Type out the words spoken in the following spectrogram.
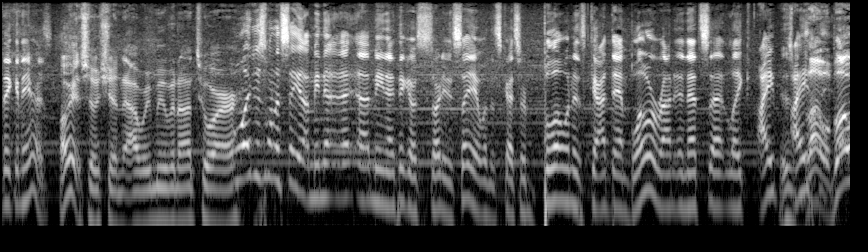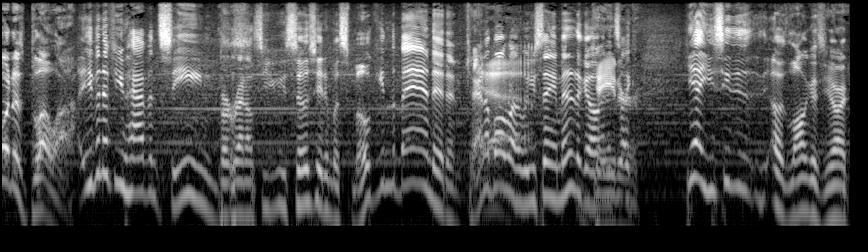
they can hear us. Okay, so should are we moving on to our? Well, I just want to say. I mean, I, I mean, I think I was starting to say it when this guy started blowing his goddamn blower around, and that's that. Like, I, His I blow, blowing his blower. even if you haven't seen Burt Reynolds, you associate him with Smokey and the Bandit and Cannonball. Yeah. What you saying a minute ago? and it's Gator. like, yeah, you see these oh, Longest Yard.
